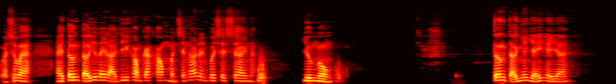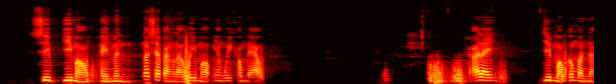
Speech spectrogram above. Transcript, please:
và số 3 thì tương tự như đây là J0 K0 mình sẽ nói lên VCC nè. Dương nguồn. Tương tự như vậy thì à, uh, J1 thì mình nó sẽ bằng là Q1 nhân Q0 đảo. Ở đây diêm một của mình nè.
